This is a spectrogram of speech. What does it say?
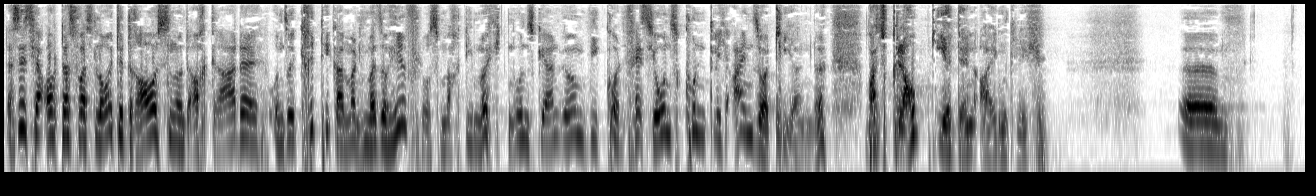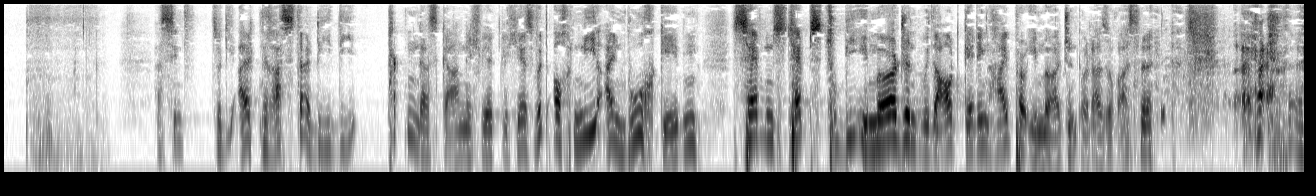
Das ist ja auch das, was Leute draußen und auch gerade unsere Kritiker manchmal so hilflos macht. Die möchten uns gern irgendwie konfessionskundlich einsortieren. Ne? Was glaubt ihr denn eigentlich? Ähm, das sind so die alten Raster, die, die packen das gar nicht wirklich. Es wird auch nie ein Buch geben, Seven Steps to be Emergent without getting hyper-emergent oder sowas. Ne?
